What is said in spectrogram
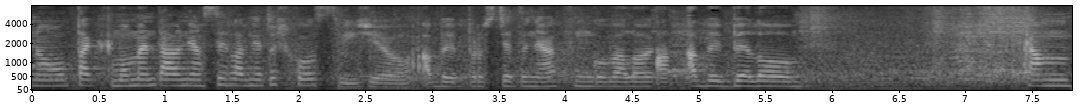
No tak momentálně asi hlavně to školství, že jo, aby prostě to nějak fungovalo a aby bylo kam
